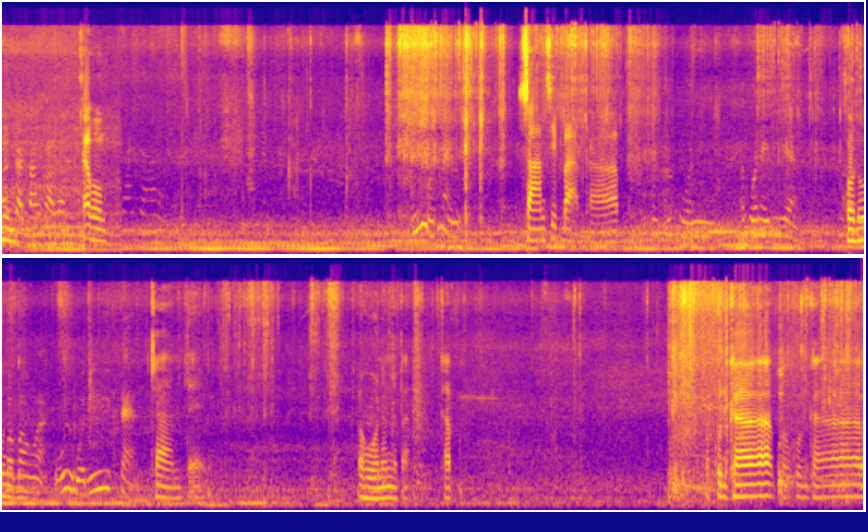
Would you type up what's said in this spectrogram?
เงินจ่ายตังค์ก่อนเลยครับผมใช่ใช่อันนี้หัวเท่าไหร่ลูก30 บาทครับ เอาหัวหนึงเอาหัวไหนดีอะโทนนู่น เบาๆอะโอ้ยหัวนี้มีแต่ชามแต่เอาหัวนั้นนะปะครับ ขอบคุณครับ ขอบคุณครับ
